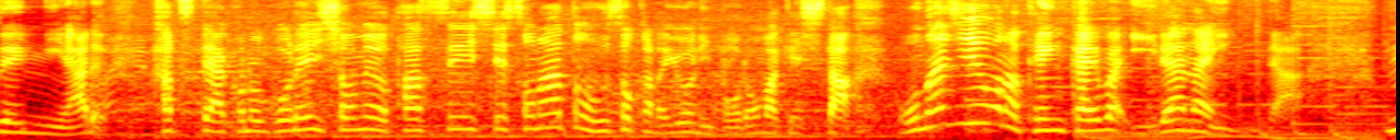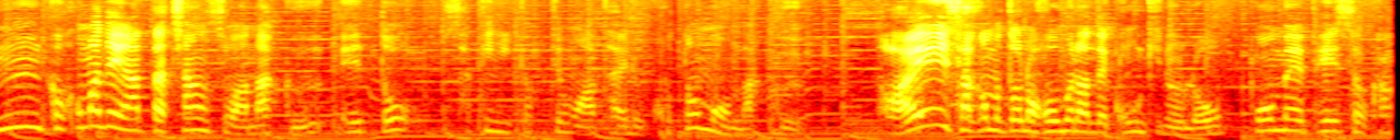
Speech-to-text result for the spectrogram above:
前にある。かつてはこの5連勝目を達成して、その後も嘘かのようにボロ負けした。同じような展開はいらないんだ。うん、ここまでにあったチャンスはなく、えっと、先に得点を与えることもなく、あい、坂本のホームランで今季の6本目ペースを考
